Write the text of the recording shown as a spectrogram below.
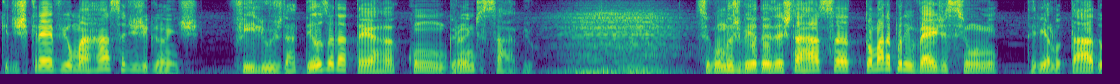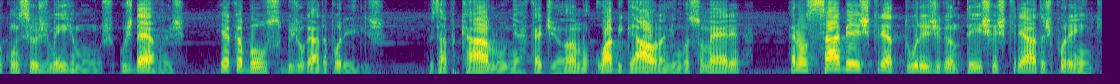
que descreve uma raça de gigantes filhos da deusa da terra com um grande sábio. Segundo os Vedas, esta raça, tomada por inveja e ciúme, teria lutado com seus meio-irmãos, os Devas, e acabou subjugada por eles. Os Apkalo, em arcadiano, ou Abigal, na língua suméria, eram sábias criaturas gigantescas criadas por Enki,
